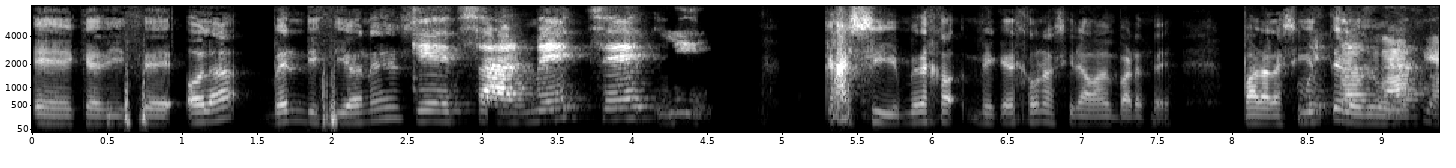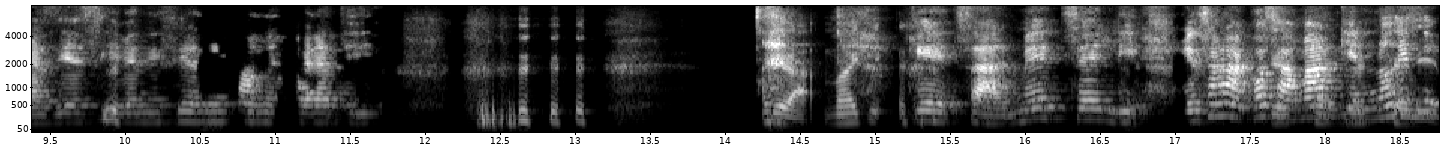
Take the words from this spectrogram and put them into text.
eh, que dice, hola, bendiciones. Quetzalmecheli. Casi, me deja, me deja una sílaba, me parece. Para la siguiente lo Muchas digo gracias, Jessy. Bendiciones también para ti. Mira, Mikey, Quetzalmecheli. Piensa una cosa más, quien no dice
